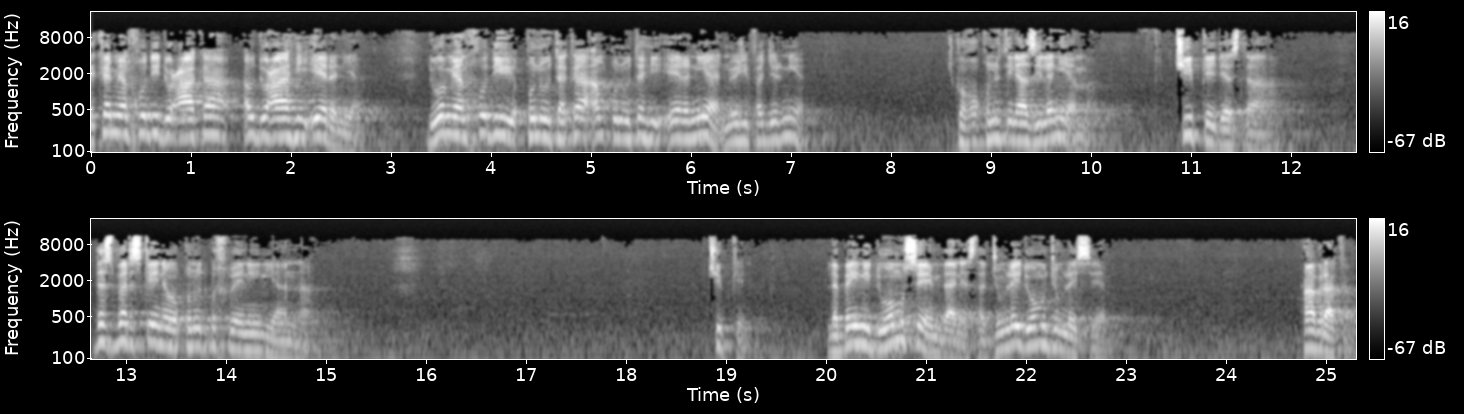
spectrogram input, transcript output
یەکەمیان خودی دوعاکە ئەو دوعاهی ئێرە نییە دووەمیان خودی قنوتەکە ئەم قنوتەهی ئێرە نییە نوێژی فەجر نییە چکۆ خۆ قنوتی نازیلە نییە ئەمە چی بکەیت ئێستا دەست بەرزکەینەوە قنوت بخوێنین یان نا چی بکەین لە بینی دووەم و سێمدان ئێستا جملەی دووەم و جملەی سێم ها براکەم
